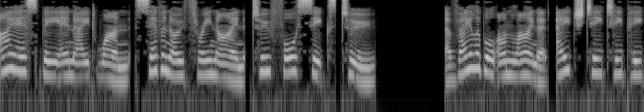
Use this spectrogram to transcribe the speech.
ISBN 81-7039-246-2. Available online at http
